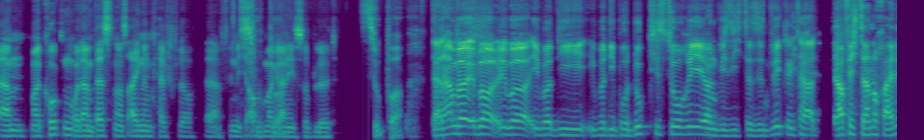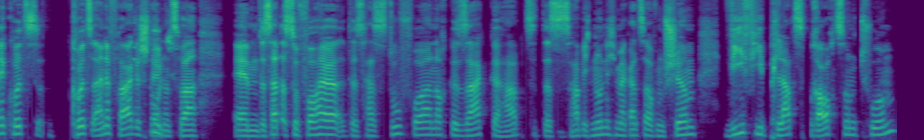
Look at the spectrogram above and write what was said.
Ähm, mal gucken oder am besten aus eigenem Cashflow. Äh, Finde ich auch immer Super. gar nicht so blöd. Super. Dann haben wir über, über, über, die, über die Produkthistorie und wie sich das entwickelt hat. Darf ich da noch eine kurz, kurz eine Frage stellen? Gut. Und zwar, ähm, das hattest du vorher, das hast du vorher noch gesagt gehabt, das habe ich nur nicht mehr ganz auf dem Schirm. Wie viel Platz braucht so ein Turm?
